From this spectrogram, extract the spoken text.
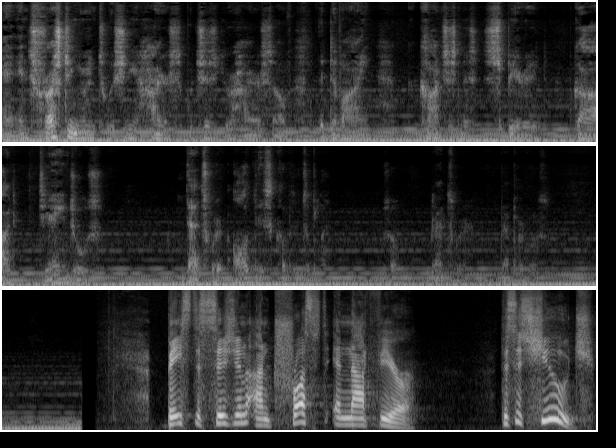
and, and trusting your intuition, your higher, which is your higher self, the divine consciousness, spirit, God, the angels. That's where all this comes into play. Based decision on trust and not fear. This is huge.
